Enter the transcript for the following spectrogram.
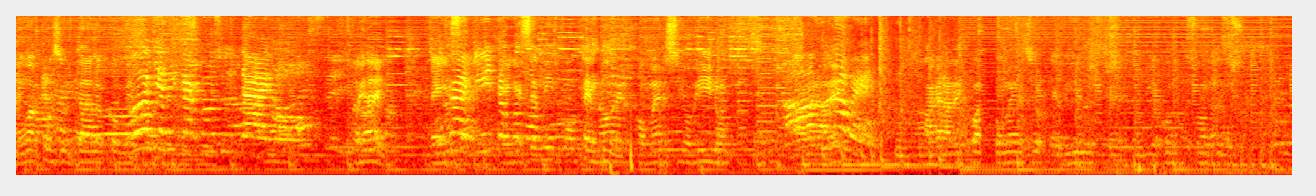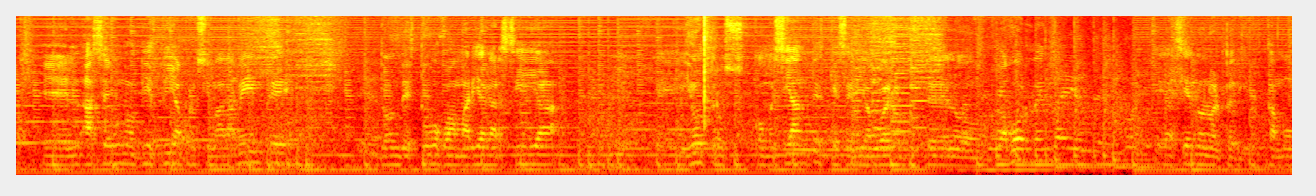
Vamos a consultarlo con Oye, que consultarlo. En ese, en ese mismo tenor el comercio vino. Ah, vez. agradezco al comercio que vino y reunió con nosotros hace unos 10 días aproximadamente, donde estuvo Juan María García eh, y otros comerciantes, que sería bueno que ustedes lo, lo aborden, eh, haciéndonos el pedido. Estamos,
